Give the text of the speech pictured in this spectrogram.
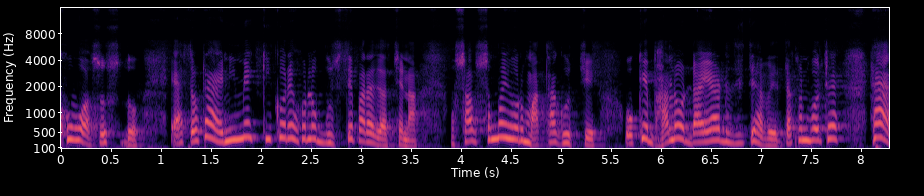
খুব অসুস্থ। এতটা অ্যানিমে কী করে হলো বুঝতে পারা যাচ্ছে না। সব সময় ওর মাথা ঘুরছে। ওকে ভালো ডায়েট দিতে হবে। তখন বলছে হ্যাঁ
